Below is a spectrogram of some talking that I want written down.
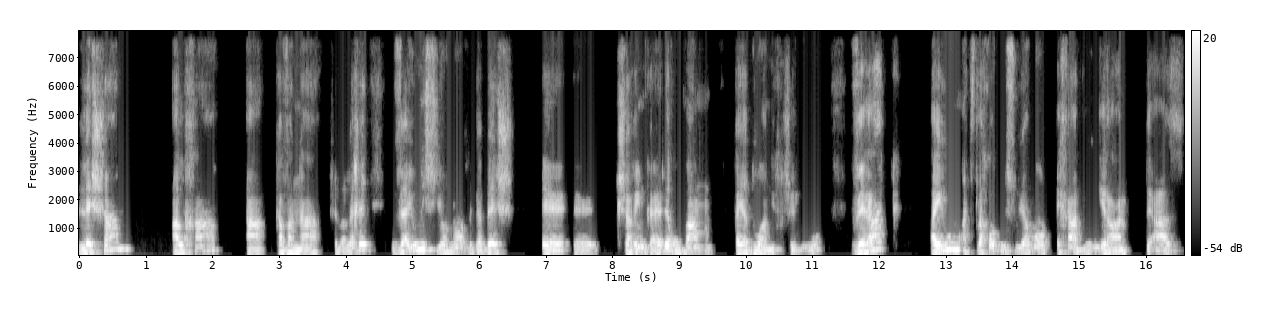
לשם הלכה הכוונה של ללכת, והיו ניסיונות לגבש אה, אה, קשרים כאלה, רובם כידוע נכשלו, ורק היו הצלחות מסוימות, אחד עם איראן דאז,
